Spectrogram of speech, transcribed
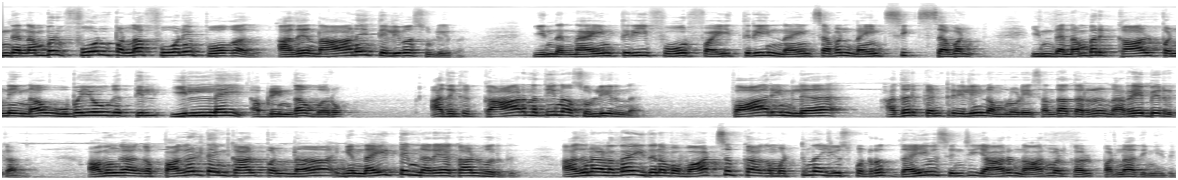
இந்த நம்பருக்கு ஃபோன் பண்ணால் ஃபோனே போகாது. அதை நானே தெளிவாக சொல்லிடுறேன். இந்த nine three four five three nine seven nine six seven இந்த நம்பருக்கு கால் பண்ணிங்கன்னா உபயோகத்தில் இல்லை அப்படின்னு தான் வரும். அதுக்கு காரணத்தையும் நான் சொல்லியிருந்தேன். ஃபாரினில் அதர் கண்ட்ரிலையும் நம்மளுடைய சந்தாதாரர்கள் நிறைய பேர் இருக்காங்க. அவங்க அங்கே பகல் டைம் கால் பண்ணால் இங்கே நைட் டைம் நிறையா கால் வருது. அதனால தான் இதை நம்ம வாட்ஸ்அப்காக மட்டும்தான் யூஸ் பண்ணுறோம் தயவு செஞ்சு யாரும் நார்மல் கால் பண்ணாதீங்க. இது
